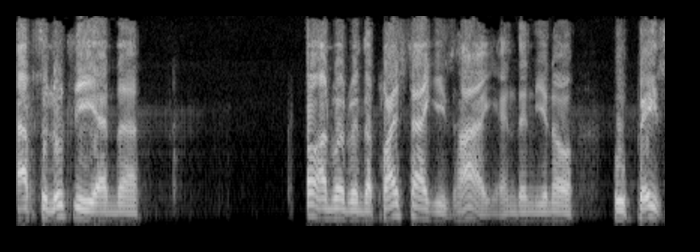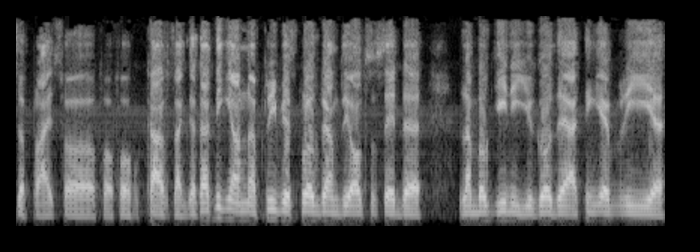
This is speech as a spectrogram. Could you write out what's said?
Absolutely, and uh, and when the price tag is high, and then you know who pays the price for, for, for cars like that. I think on a previous program they also said uh, Lamborghini. You go there, I think every uh,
